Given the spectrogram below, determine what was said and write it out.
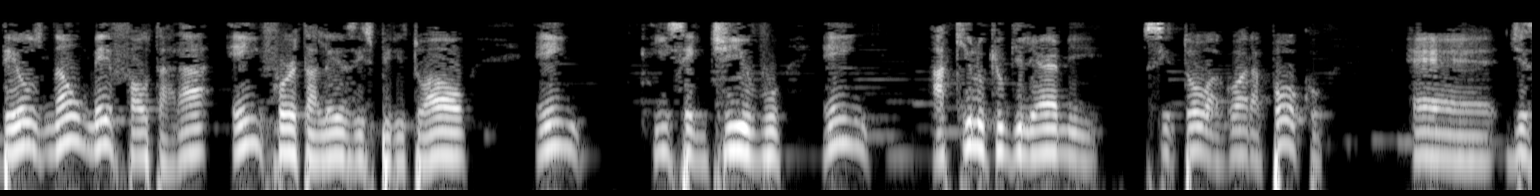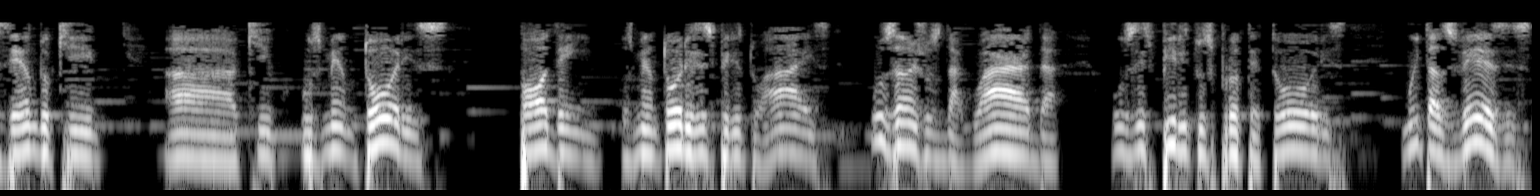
Deus não me faltará em fortaleza espiritual, em incentivo, em aquilo que o Guilherme citou agora há pouco, é, dizendo que, ah, que os mentores podem, os mentores espirituais, os anjos da guarda, os espíritos protetores, muitas vezes,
